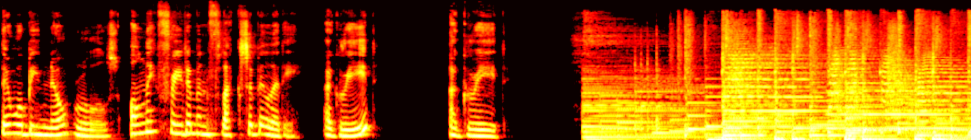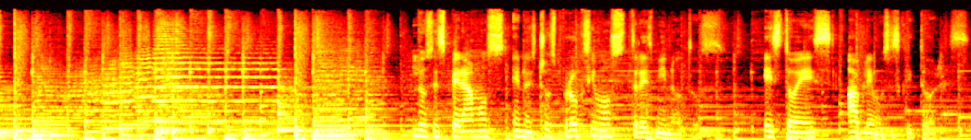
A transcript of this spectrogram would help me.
There will be no rules, only freedom and flexibility. Agreed? Agreed. Los esperamos en nuestros próximos tres minutos. Esto es Hablemos Escritoras.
